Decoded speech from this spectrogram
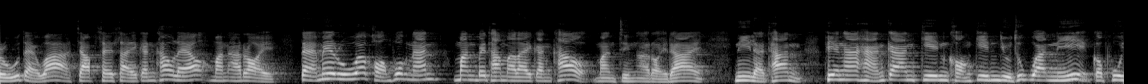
รู้แต่ว่าจับใส่ๆกันเข้าแล้วมันอร่อย แต่ไม่รู้ว่าของพวกนั้นมันไปทำอะไรกันเข้า มันจึงอร่อยได้ นี่แหละท่าน เพียงอาหารการกินของกินอยู่ทุกวันนี้ก็พูด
